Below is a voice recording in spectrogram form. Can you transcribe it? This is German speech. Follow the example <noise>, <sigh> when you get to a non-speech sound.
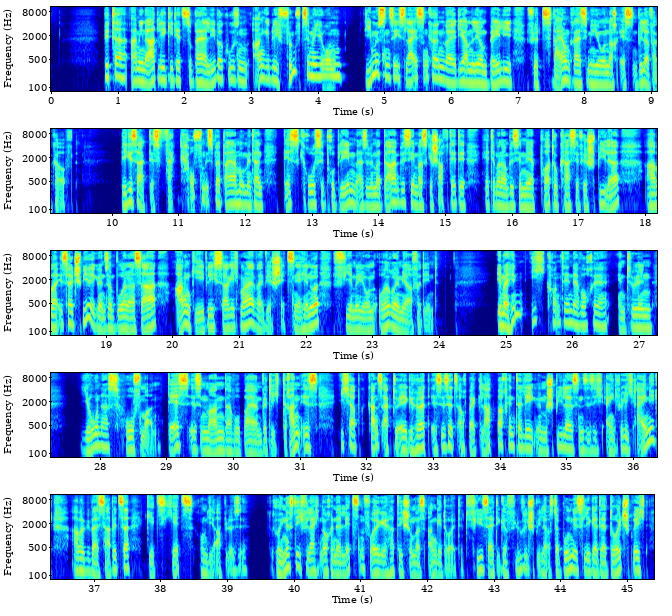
Bitter, Armin Adli geht jetzt zu Bayer Leverkusen, angeblich 15 Millionen. Die müssen sich's leisten können, weil die haben Leon Bailey für 32 Millionen nach Essen Villa verkauft. Wie gesagt, das Verkaufen ist bei Bayern momentan das große Problem. Also wenn man da ein bisschen was geschafft hätte, hätte man auch ein bisschen mehr Portokasse für Spieler. Aber ist halt schwierig, wenn so ein Buonasar angeblich, sage ich mal, weil wir schätzen ja hier nur, 4 Millionen Euro im Jahr verdient. Immerhin, ich konnte in der Woche enthüllen, Jonas Hofmann. Das ist ein Mann, da wo Bayern wirklich dran ist. Ich habe ganz aktuell gehört, es ist jetzt auch bei Gladbach hinterlegt. Mit dem Spieler sind sie sich eigentlich wirklich einig. Aber wie bei Sabitzer geht's jetzt um die Ablöse. Du erinnerst dich vielleicht noch, in der letzten Folge hatte ich schon was angedeutet. Vielseitiger Flügelspieler aus der Bundesliga, der Deutsch spricht.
